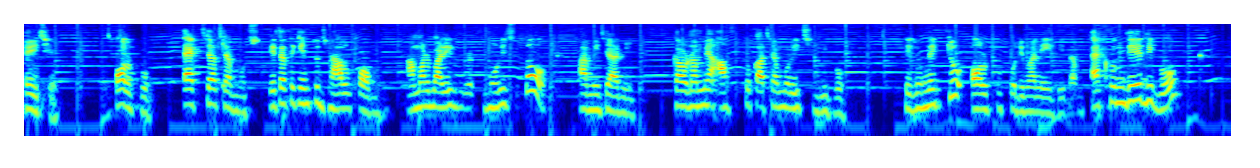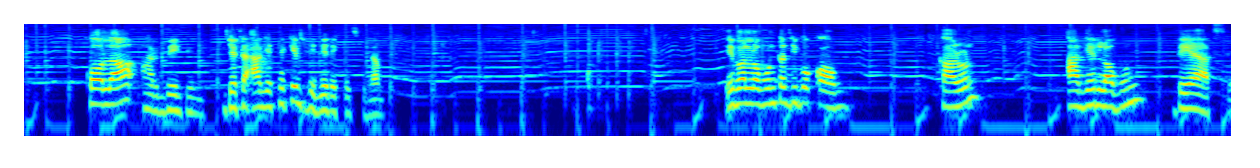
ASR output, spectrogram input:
এই যে, অল্প, এক চা চামচ। এটাতে কিন্তু ঝাল কম। আমার বাড়ির মরিচ তো, আমি জানি। কারণ আমি আস্ত কাঁচা মরিচ দিব। সেজন্য একটু অল্প পরিমাণেই দিলাম। এখন দিয়ে দিব কলা আর বেগুন, যেটা আগে থেকে ভেজে রেখেছিলাম। এবার লবণটা দিব কম, কারণ আগে লবণ দেয়া আছে।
